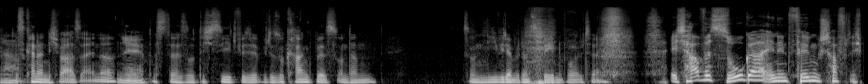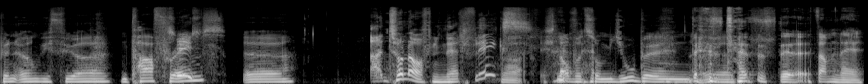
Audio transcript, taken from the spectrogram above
ja. das kann ja nicht wahr sein, ne? Nee. Dass der so dich sieht, wie, wie, du so krank bist und dann so nie wieder mit uns reden wollte. Ich habe es sogar in den Film geschafft. Ich bin irgendwie für ein paar Frames. Äh, ah, schon auf Netflix? Ja, ich laufe zum Jubeln. Das, äh, das ist der Thumbnail.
